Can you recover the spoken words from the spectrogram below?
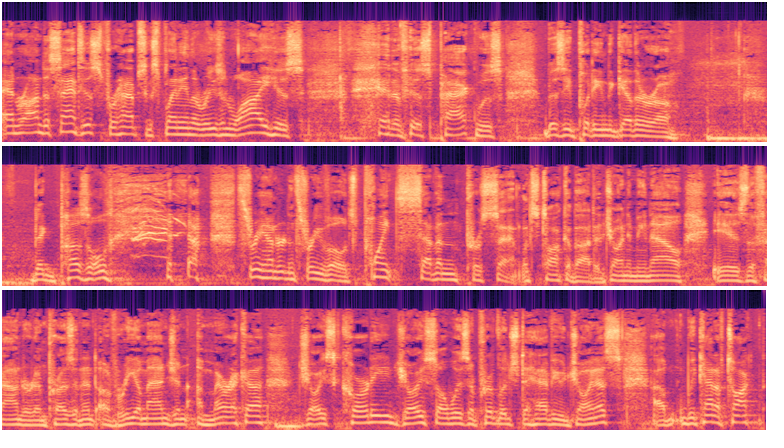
and Ron DeSantis perhaps explaining the reason why his head of his pack was busy putting together a big puzzle 303 votes, 0.7%. Let's talk about it. Joining me now is the founder and president of Reimagine America, Joyce Cordi. Joyce, always a privilege to have you join us. Um, we kind of talked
